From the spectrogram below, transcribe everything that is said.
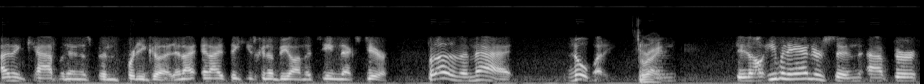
I think Kapanen has been pretty good, and I and I think he's going to be on the team next year. But other than that, nobody. Right. And, you know, even Anderson after.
